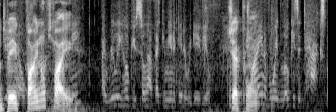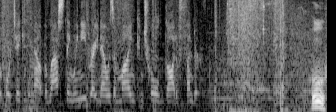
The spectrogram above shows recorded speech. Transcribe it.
The big final Don't you read fight. I really hope you still have that communicator we gave you. Try Checkpoint. and avoid Loki's attacks before taking him out. The last thing we need right now is a mind-controlled god of thunder. Ooh.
